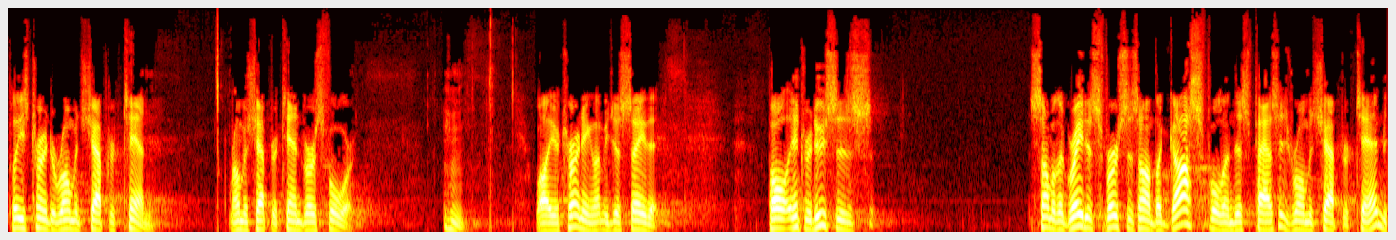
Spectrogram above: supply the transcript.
Please turn to Romans chapter 10. Romans chapter 10, verse 4. While you're turning, let me just say that Paul introduces some of the greatest verses on the gospel in this passage, Romans chapter 10.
